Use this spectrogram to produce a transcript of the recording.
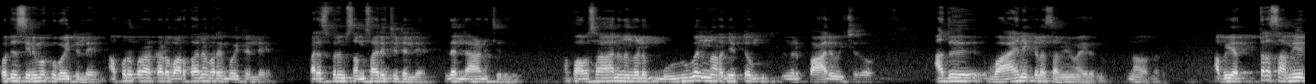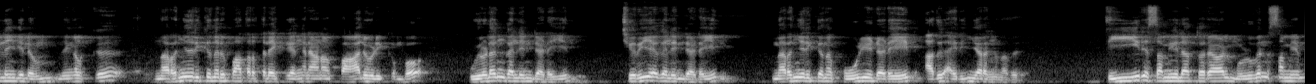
കുറച്ച് സിനിമക്ക് പോയിട്ടില്ലേ? അപ്പുറപ്പുറം ആൾക്കാട് വർത്തമാനം പറയാൻ പോയിട്ടില്ലേ? പരസ്പരം സംസാരിച്ചിട്ടില്ലേ? ഇതെല്ലാം ചെറുത്. അപ്പോൾ അവസാനം നിങ്ങൾ മുഴുവൻ നിറഞ്ഞിട്ടും നിങ്ങൾ പാലൊഴിച്ചതോ അത് വായനയ്ക്കുള്ള സമയമായിരുന്നു എന്നാണ് പറഞ്ഞത്. അപ്പോൾ എത്ര സമയമില്ലെങ്കിലും നിങ്ങൾക്ക് നിറഞ്ഞിരിക്കുന്ന ഒരു പാത്രത്തിലേക്ക് എങ്ങനെയാണോ പാലൊഴിക്കുമ്പോൾ ഉരുടൻ കല്ലിന്റെ ഇടയിൽ ചെറിയ കല്ലിന്റെ ഇടയിൽ നിറഞ്ഞിരിക്കുന്ന പൂഴിയുടെ ഇടയിൽ അത് അരിഞ്ഞിറങ്ങുന്നത്. തീരെ സമയമില്ലാത്ത ഒരാൾ മുഴുവൻ സമയം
